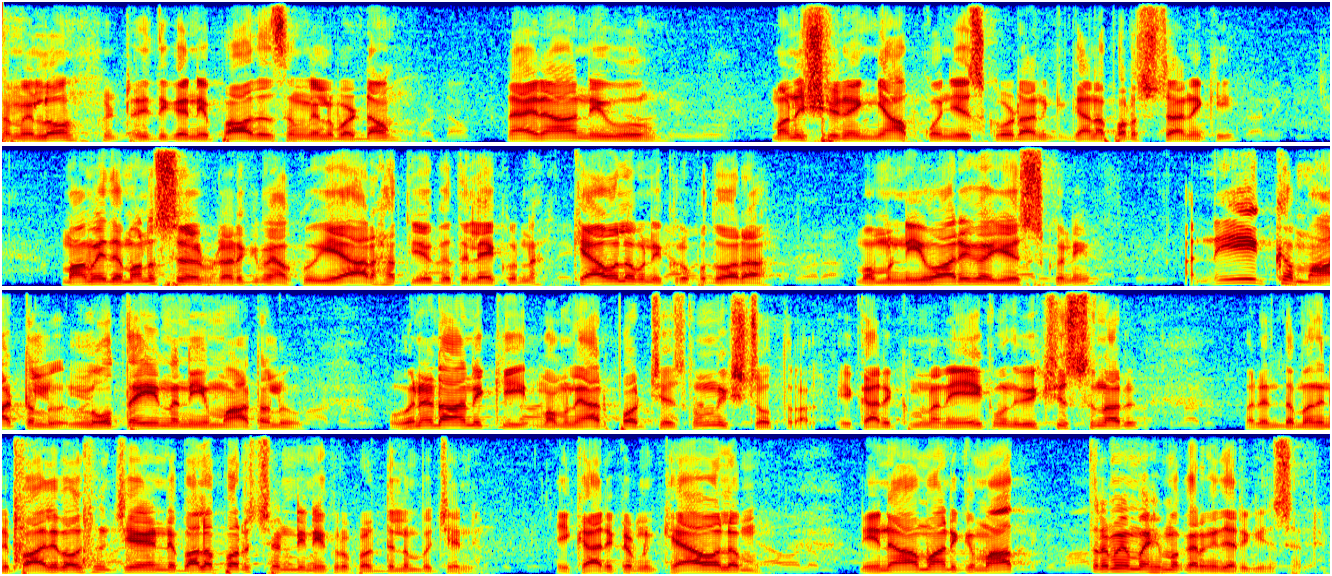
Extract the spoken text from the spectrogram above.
సమయంలో రీతిగా నీ పాదశం నిలబడ్డాం. నాయనా నీవు మనుషుని జ్ఞాపకం చేసుకోవడానికి గణపరచడానికి మా మీద మనసు నిలబడడానికి మాకు ఏ అర్హత యోగ్యత లేకుండా కేవలం నీ కృప ద్వారా మమ్మల్ని నీవారిగా చేసుకుని అనేక మాటలు లోతైన నీ మాటలు వినడానికి మమ్మల్ని ఏర్పాటు చేసుకుని నీకు స్తోత్రాలు. ఈ కార్యక్రమం అనేక మంది వీక్షిస్తున్నారు. మరి ఎంతమందిని పాలిభాషణ చేయండి బలపరచండి నీ కృప ప్రతిలింపచేయండి ఈ కార్యక్రమం కేవలం నీ నామానికి మాత్రమే మహిమకరంగా జరిగించండి.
